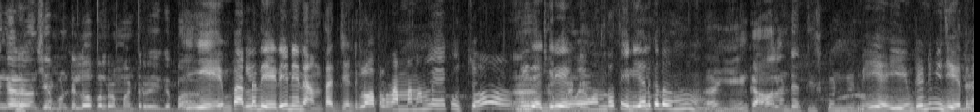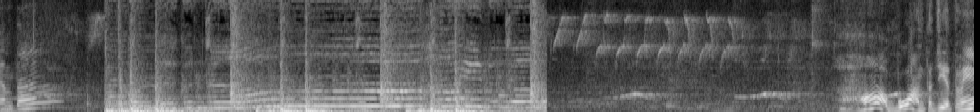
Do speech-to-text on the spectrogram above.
ఇంకా లోపల రమ్మంటారు ఇంకా ఏం పర్లేదు ఏడి నేను అంత అర్జెంట్ లోపల రమ్మనం లే కూర్చో మీ దగ్గర ఏమేమి ఉందో తెలియాలి కదా. ఏం కావాలంటే తీసుకోండి మీరు. ఏమిటండి మీ జీతం ఎంత? అబ్బో అంత జీతమే?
